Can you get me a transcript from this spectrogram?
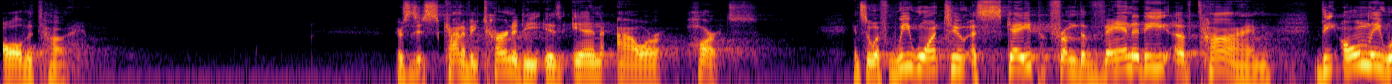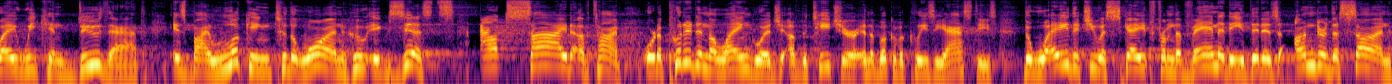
all the time. There's this kind of eternity is in our hearts. And so, if we want to escape from the vanity of time the only way we can do that is by looking to the one who exists outside of time. Or to put it in the language of the teacher in the book of Ecclesiastes, the way that you escape from the vanity that is under the sun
